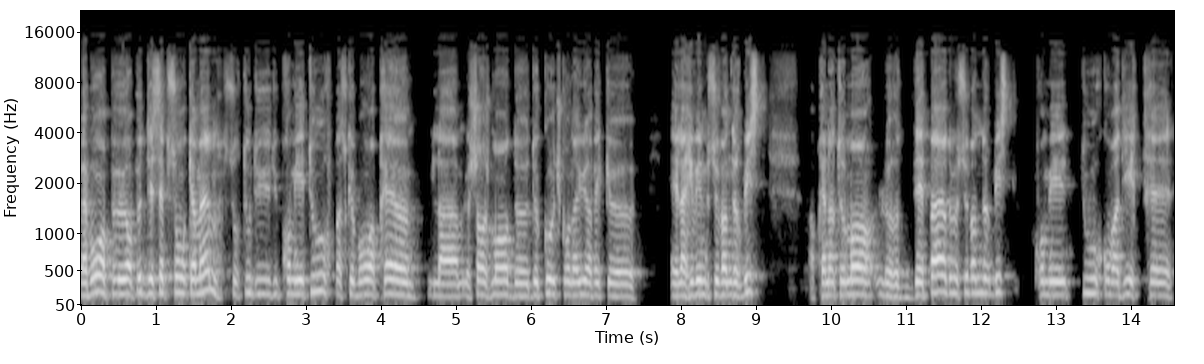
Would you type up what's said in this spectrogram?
Ben bon, un peu, un peu de déception quand même, surtout du, premier tour, parce que bon, après la, le changement de, coach qu'on a eu avec et l'arrivée de M. Van der Bist, après, naturellement, le départ de M. Van der Bist, premier tour qu'on va dire très,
